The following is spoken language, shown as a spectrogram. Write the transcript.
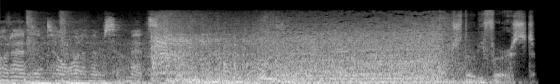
won't end until one of them submits. March 31st.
